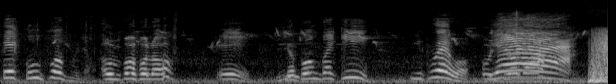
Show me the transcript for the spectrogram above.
pesco un fósforo. Un fósforo. Eh, lo pongo aquí y pruebo. Funciona. ¡Ya!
